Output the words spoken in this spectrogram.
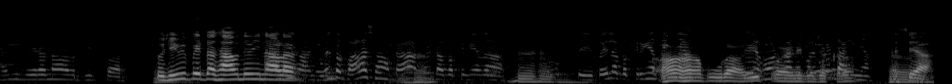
ਹਾਂਜੀ ਮੇਰਾ ਨਾਮ ਅਮਰਜੀਤ ਕੌਰ। ਤੁਸੀਂ ਵੀ ਸਾਂਭਦੇ ਹੋ ਜੀ ਨਾਲ? ਮੈਨੂੰ ਤਾਂ ਬੜਾ ਸ਼ੌਂਕ ਆ ਭੇਡਾਂ ਬੱਕਰੀਆਂ ਦਾ। ਹਾਂ ਹਾਂ। ਤੇ ਪਹਿਲਾਂ ਬੱਕਰੀਆਂ ਹਾਂ ਸੀਗੀਆਂ ਹਾਂ ਪੂਰਾ ਤੇ ਜੀ ਹੁਣ ਕੋਈ ਸਾਡੇ ਨਹੀਂ ਕੋਈ ਚੱਕਰ। ਅੱਛਾ।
